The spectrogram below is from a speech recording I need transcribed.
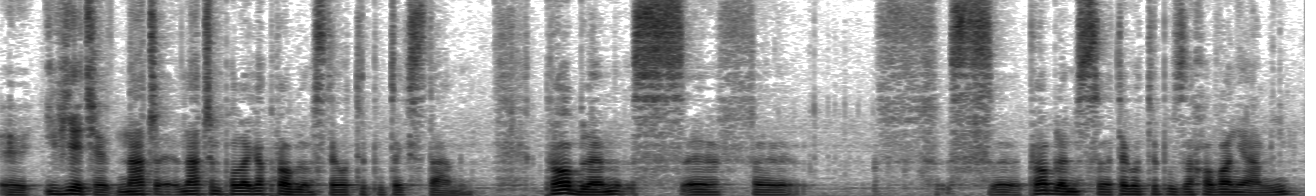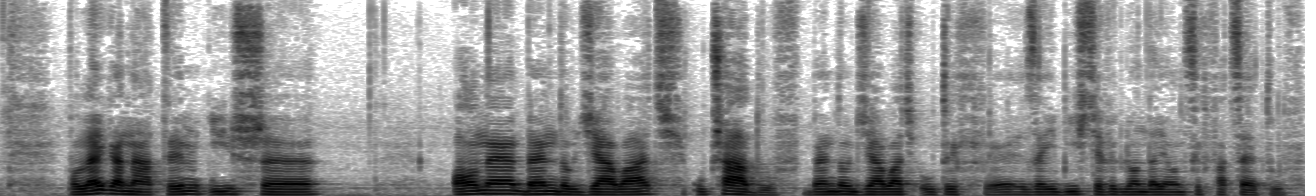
E, I wiecie, na, na czym polega problem z tego typu tekstami? Problem z, e, w, z, problem z tego typu zachowaniami polega na tym, iż e, one będą działać u czadów, będą działać u tych e, zajebiście wyglądających facetów.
